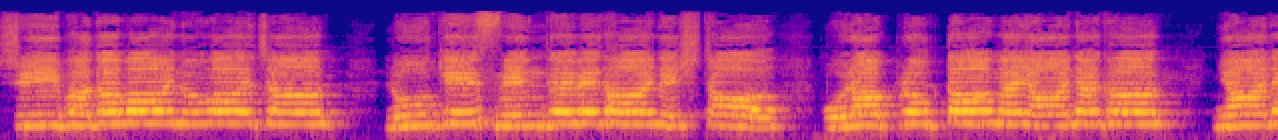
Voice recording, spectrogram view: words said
श्रीभगवानुवाच। लोकेऽस्मिन् द्विविधा निष्ठा। पुरा प्रोक्ता मया नघ। ज्ञानयोगेन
